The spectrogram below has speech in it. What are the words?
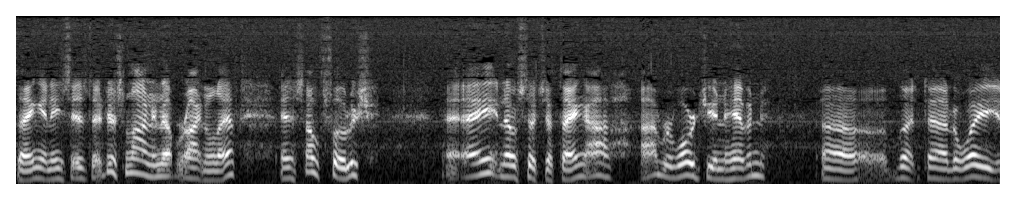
thing, and he says they're just lining up right and left, and it's so foolish. There ain't no such a thing. I I reward you in heaven, uh, but uh, the way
